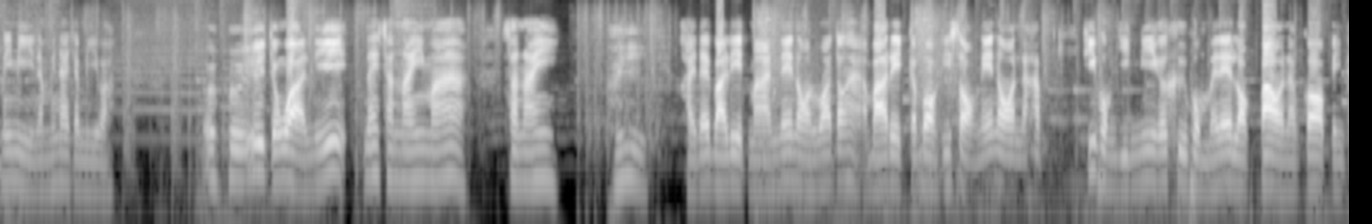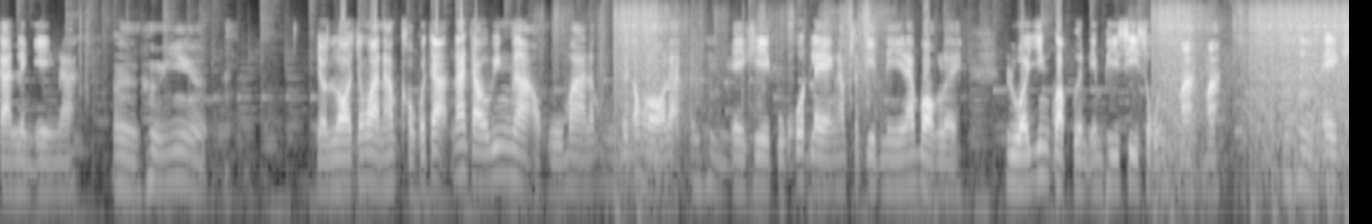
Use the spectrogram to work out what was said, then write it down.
ไม่มีนะไม่น่าจะมีปะเฮ้ยจังหวะนี้ได้สไนมาสไนเฮ้ยใครได้บาเรตมาแน่นอนว่าต้องหาบาเรตกระบอกที่สองแน่นอนนะครับ ที่ผมยิงนี่ก็คือผมไม่ได้ล็อกเป้านะก็เป็นการเล็งเองนะเออเฮ้ย เดี๋ยวรอจังหวะนะครับ เขาก็จะน่าจะวิ่งมาโอ้โหมาแล้วมึงไม่ต้องรอละเอเคกูโคตรแรงนะครับ สกินนี้นะบอกเลยรัวยิ่งกว่าปืน MP40 มามาเอเค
